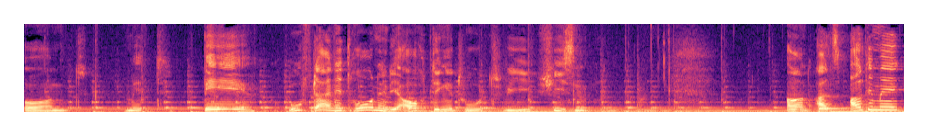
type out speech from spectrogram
und mit B ruft eine Drohne, die auch Dinge tut, wie schießen. Und als Ultimate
